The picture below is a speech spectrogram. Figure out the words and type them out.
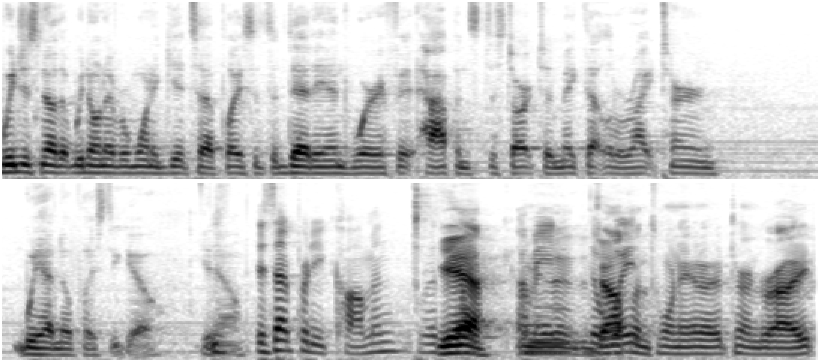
We just know that we don't ever want to get to a place that's a dead end where if it happens to start to make that little right turn, we have no place to go. You know. is that pretty common with Yeah, like, I, mean, the, way- Joplin tornado it turned right.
